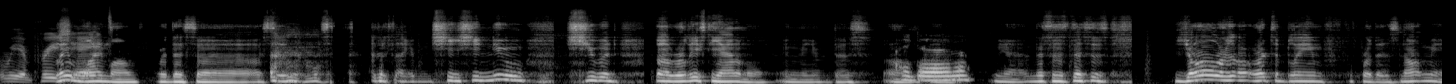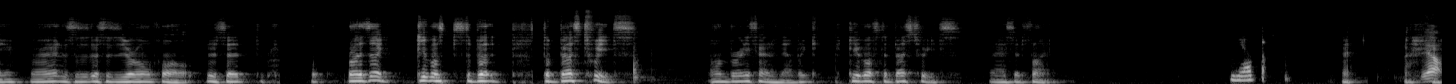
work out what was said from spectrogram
We appreciate. Blame my mom for this. Uh, segment. She she knew she would uh, release the animal in me with this. Um, I did. Um, yeah, and this is this is y'all are, are to blame for this, not me. All right, this is this is your own fault. They said, Reza, give us the the best tweets. I'm Bernie Sanders now, but give us the best tweets. And I said, fine. Yep. Yeah.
